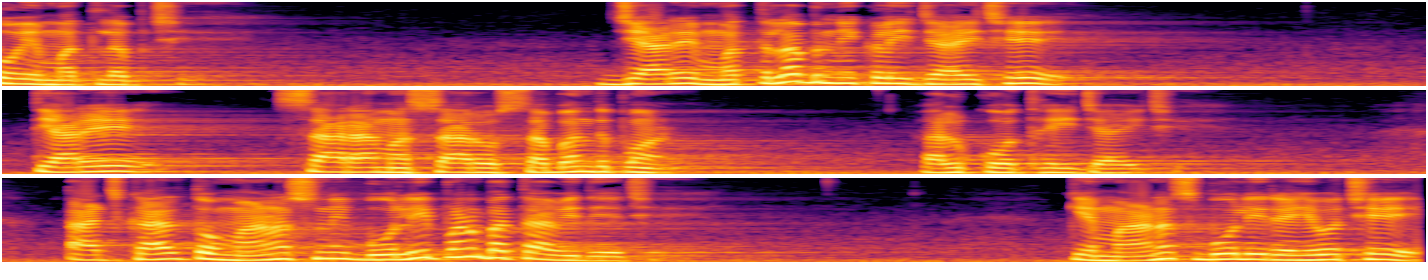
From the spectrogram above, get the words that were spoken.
તો એ મતલબ છે. જ્યારે મતલબ નીકળી જાય છે, ત્યારે સારામાં સારો સંબંધ પણ હલકો થઈ જાય છે. આજકાલ તો માણસની બોલી પણ બતાવી દે છે. કે માણસ બોલી રહ્યો છે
